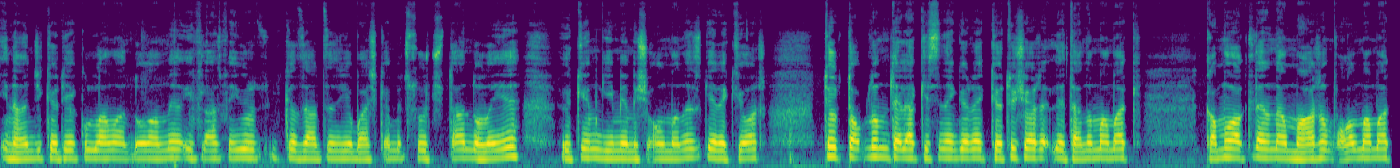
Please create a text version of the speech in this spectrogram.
inancı kötüye kullanma, dolanlığı, iflas ve yurt kızartıcı başka bir suçtan dolayı hüküm giymemiş olmanız gerekiyor. Türk toplum telakkisine göre kötü şöhretle tanımamak, kamu haklarından mahrum olmamak,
